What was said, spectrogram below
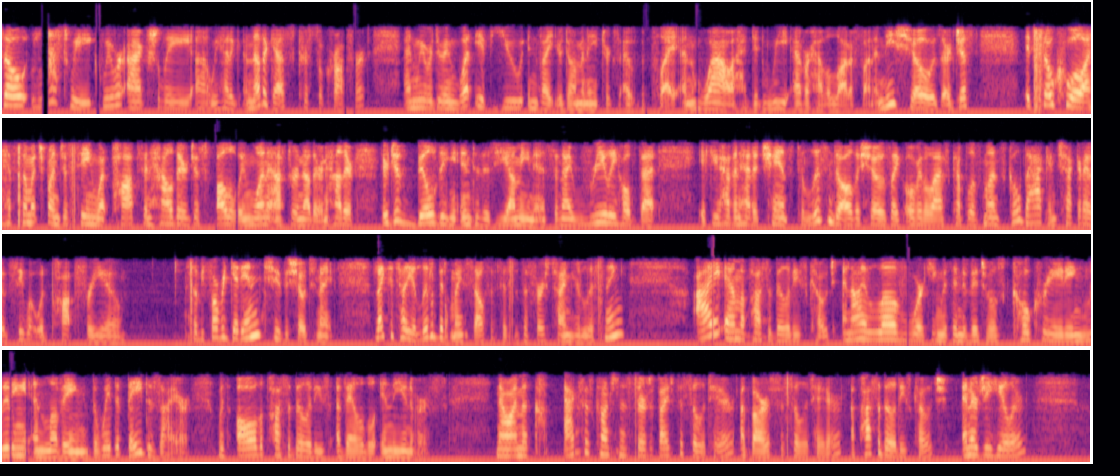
So, last week we were actually, uh, we had a, another guest, Crystal Crawford, and we were doing What If You Invite Your Dominatrix Out to Play. And wow, did we ever have a lot of fun. And these shows are just, it's so cool. I have so much fun just seeing what pops and how they're just following one after another and how they're they're just building into this yumminess and I really hope that if you haven't had a chance to listen to all the shows like over the last couple of months, go back and check it out, see what would pop for you. So before we get into the show tonight, I'd like to tell you a little bit about myself if this is the first time you're listening. I am a possibilities coach and I love working with individuals co-creating, living and loving the way that they desire with all the possibilities available in the universe. Now, I'm a Access Consciousness certified facilitator, a BARS facilitator, a possibilities coach, energy healer,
